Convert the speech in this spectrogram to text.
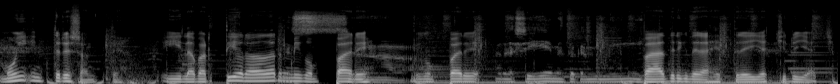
Muy interesante. Y la partida la va a dar mi compadre. Mi compadre. Ahora sí, me toca a mí. Patrick de las estrellas Chiruyacha.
